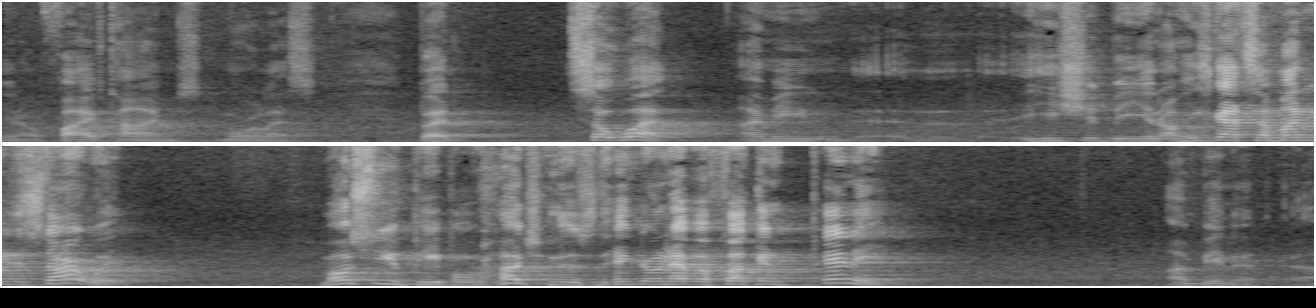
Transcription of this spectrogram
you know, five times more or less. But so what? I mean, he should be, you know, he's got some money to start with. Most of you people watching this thing don't have a fucking penny. I'm being uh,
